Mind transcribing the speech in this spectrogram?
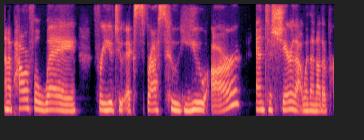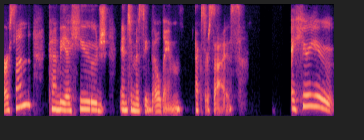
and a powerful way for you to express who you are and to share that with another person can be a huge intimacy building exercise. I hear you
